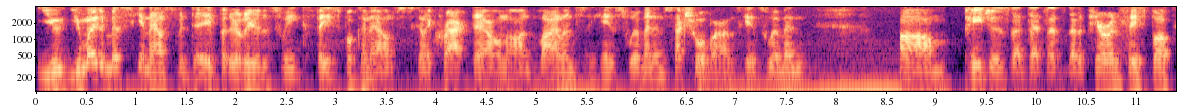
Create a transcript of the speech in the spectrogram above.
you you might have missed the announcement, Dave, but earlier this week, Facebook announced it's going to crack down on violence against women and sexual violence against women um, pages that, that, that, that, appear on Facebook.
